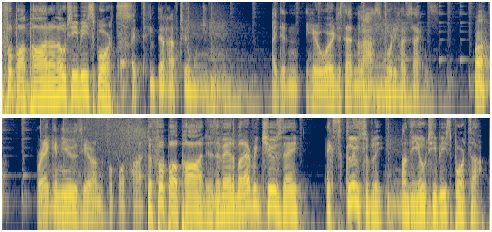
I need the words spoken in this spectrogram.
The Football Pod on OTB Sports. I think they'll have too much. I didn't hear a word you said in the last 45 seconds. What? Breaking news here on the Football Pod. The Football Pod is available every Tuesday exclusively on the OTB Sports app.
